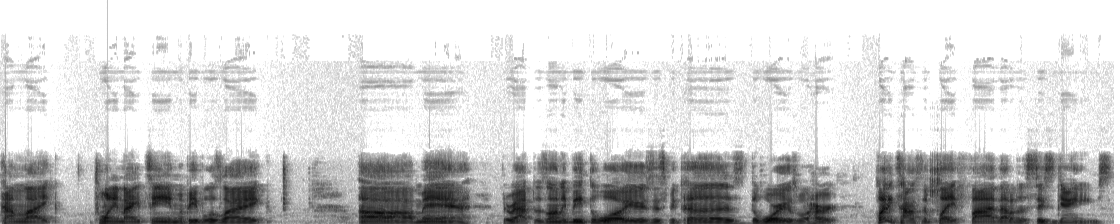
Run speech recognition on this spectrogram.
Kind of like 2019 when people was like, "Oh man, the Raptors only beat the Warriors it's because the Warriors were hurt." Klay Thompson played five out of the six games.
